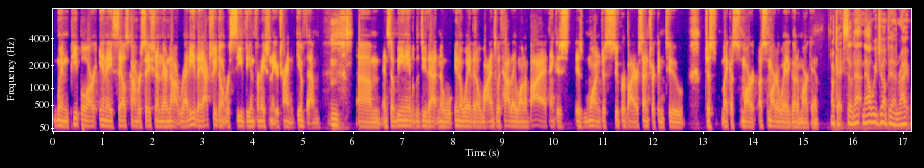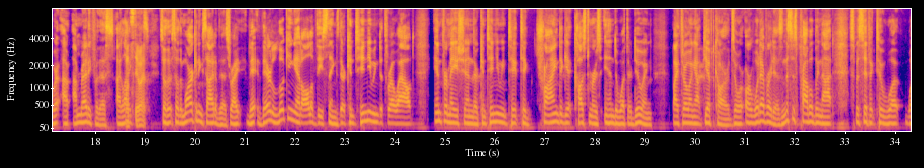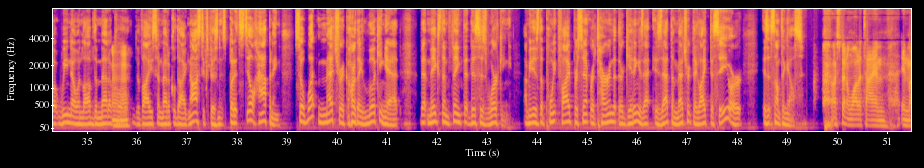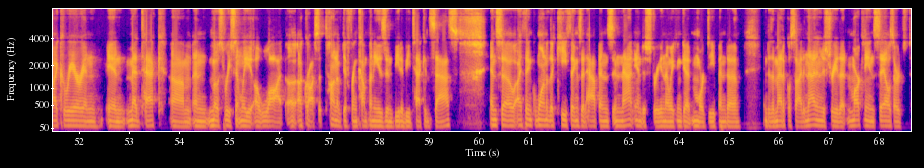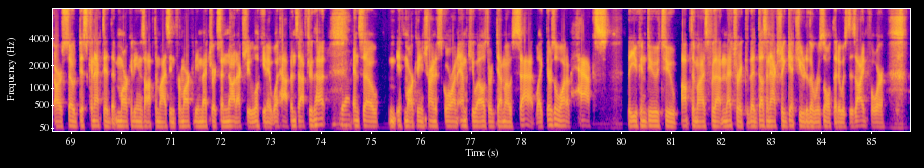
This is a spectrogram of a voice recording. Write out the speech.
when people are in a sales conversation and they're not ready, they actually don't receive the information that you're trying to give them. Mm. Um, and so being able to do that in a in a way that aligns with how they want to buy, I think is is one just super buyer centric, and two just like a smart a smarter way to go to market. Okay, so now, now we jump in, right? Where I'm ready for this. I like. Let's do this. it. So, the, so the marketing side of this, right? They, they're looking at all of these things. They're continuing to throw out information. They're continuing to to trying to get customers into what they're doing by throwing out gift cards or or whatever it is. And this is probably not specific to what what we know and love, the medical mm-hmm. device and medical diagnostics business, but it's still happening. So, what metric are they looking at that makes them think that this is working? I mean, is the 0.5% return that they're getting, is that is that the metric they like to see or is it something else? I've spent a lot of time in my career in in med tech, um, and most recently a lot uh, across a ton of different companies in B two B tech and SaaS. And so I think one of the key things that happens in that industry, and then we can get more deep into into the medical side in that industry, that marketing and sales are are so disconnected that marketing is optimizing for marketing metrics and not actually looking at what happens after that. Yeah. And so if marketing is trying to score on MQLs or demo sat, like there's a lot of hacks that you can do to optimize for that metric that doesn't actually get you to the result that it was designed for.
